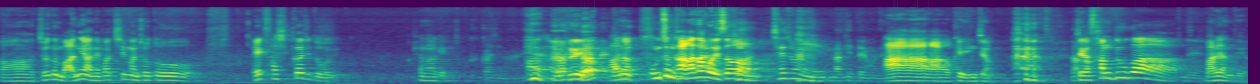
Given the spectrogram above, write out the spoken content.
아 저는 많이 안 해봤지만 저도 140까지도 편하게. 그까지는. 아, 그래요? 아, 나 엄청 강하다고 해서. 전 체중이 낮기 때문에. 아, 아 오케이 인정. 제가 삼두가 네. 말이 안 돼요.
